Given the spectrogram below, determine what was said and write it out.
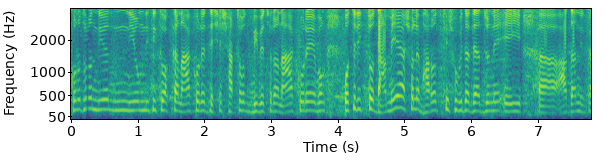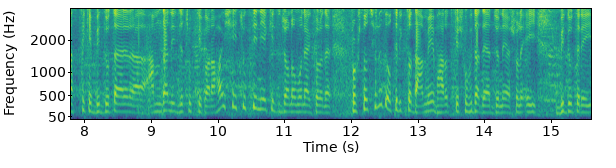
কোনো ধরনের নিয়ম- নীতি তোয়াক্কা না করে, দেশের স্বার্থ বিবেচনা না করে এবং অতিরিক্ত দামে আসলে ভারতকে সুবিধা দেওয়ার জন্য এই আদানির কাছ থেকে বিদ্যুতের আমদানির যে চুক্তি করা হয়, সেই চুক্তি নিয়ে কিন্তু জনমনে এক ধরনের প্রশ্ন ছিল যে অতিরিক্ত দামে ভারতকে সুবিধা দেওয়ার জন্য আসলে এই বিদ্যুতের এই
